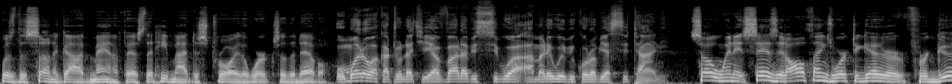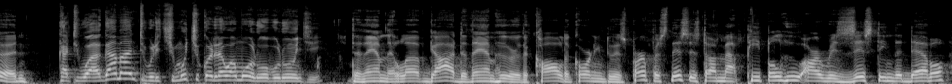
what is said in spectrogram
was the son of God manifest that he might destroy the works of the devil. omwana wa katonda kyeyava alabisibwa amalewo ebikolwa bya sitaani So when it says that all things work together for good kati bw'agamba nti buli kimu kikolera wamu olw'obulungi to them that love God, to them who are the called according to his purpose, this is talking about people who are resisting the devil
